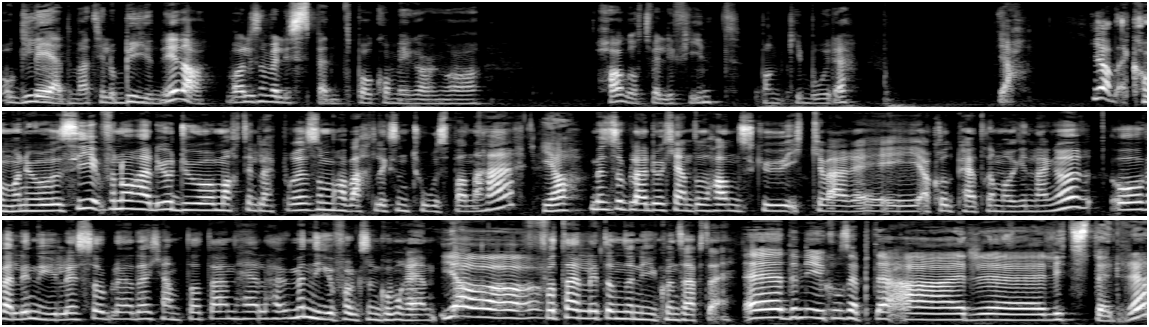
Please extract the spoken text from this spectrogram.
å glede meg til å begynne i. da. Var liksom veldig spent på å komme i gang og har gått veldig fint. Bank i bordet. Ja. Ja, det kan man jo si. For nå er det jo du og Martin Lepperød som har vært liksom tospannet her. Ja. Men så ble det jo kjent at han skulle ikke være i akkurat P3 Morgen lenger. Og veldig nylig så ble det kjent at det er en hel haug med nye folk som kommer inn. ja. Fortell litt om det nye konseptet. Eh, Det nye konseptet er eh, litt større.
